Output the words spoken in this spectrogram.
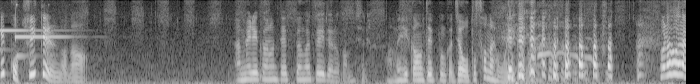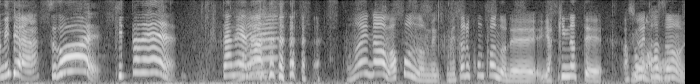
結構ついてるんだな。アメリカの鉄粉がついてるかもしれないアメリカの鉄粉か。じゃあ落とさない方がいいかな。ほらほら見て。すごい。切ったね。汚ね。えな、この間ワコーズのメメタルコンパウンドで焼きになってあそうなの？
